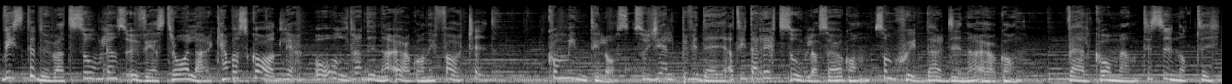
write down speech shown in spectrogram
Visste du att solens UV-strålar kan vara skadliga och åldra dina ögon i förtid? Kom in till oss så hjälper vi dig att hitta rätt solglasögon som skyddar dina ögon. Välkommen till Synoptik.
